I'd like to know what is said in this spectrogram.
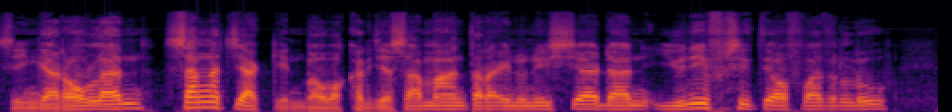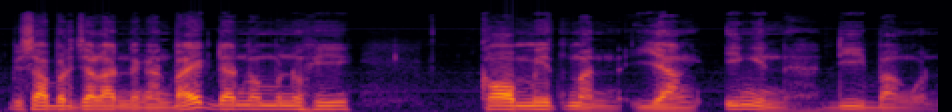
Sehingga Roland sangat yakin bahwa kerjasama antara Indonesia dan University of Waterloo bisa berjalan dengan baik dan memenuhi komitmen yang ingin dibangun.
